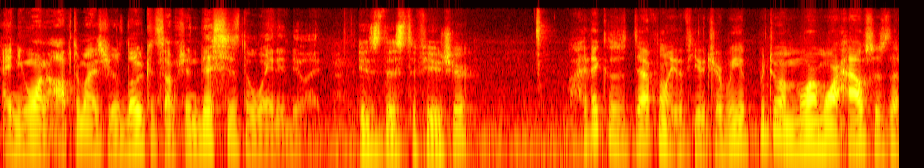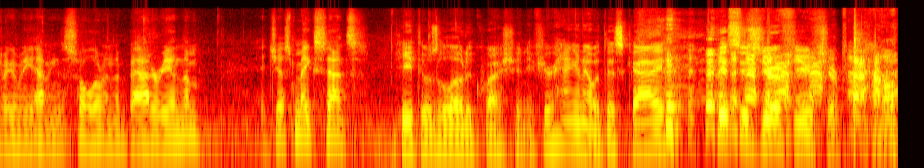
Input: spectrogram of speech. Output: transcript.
and you want to optimize your load consumption, this is the way to do it. Is this the future? I think this is definitely the future. We- We're doing more and more houses that are going to be having the solar and the battery in them. It just makes sense. Heath, it was a loaded question. If you're hanging out with this guy, this is your future, pal.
